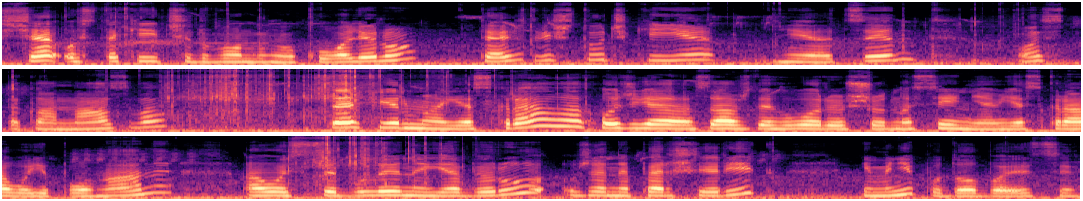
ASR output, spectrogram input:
Ще ось такий червоного кольору. Теж дві штучки є. Гіацинт. Ось така назва. Це фірма яскрава, хоч я завжди говорю, що насіння яскравої погане. А ось цибулини я беру вже не перший рік і мені подобається.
